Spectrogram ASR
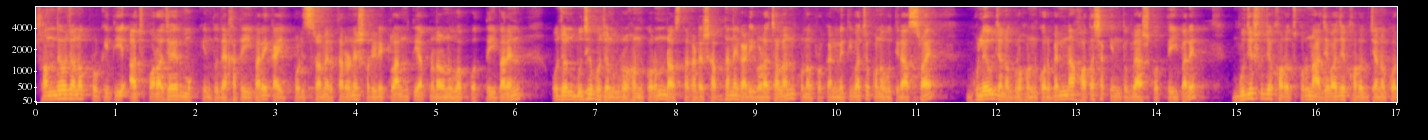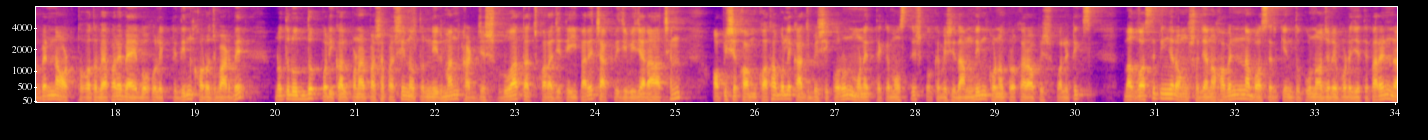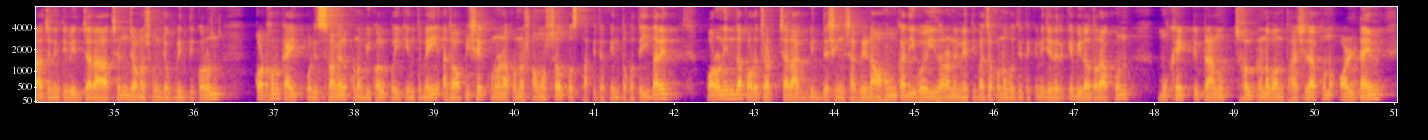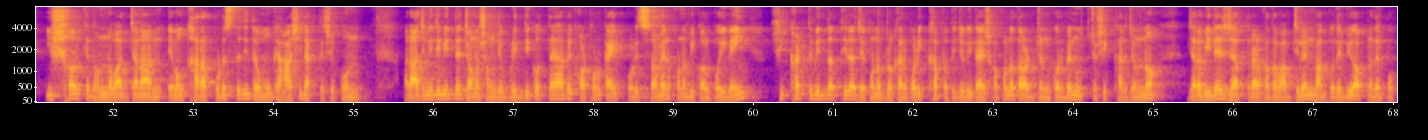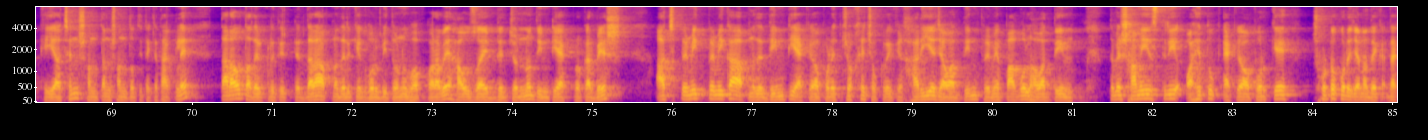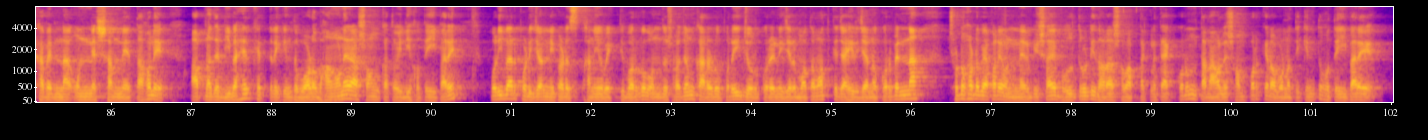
সন্দেহজনক প্রকৃতি আজ পরাজয়ের মুখ কিন্তু দেখাতেই পারে। কায়িক পরিশ্রমের কারণে শরীরে ক্লান্তি আপনারা অনুভব করতেই পারেন। ওজন বুঝে ভোজন গ্রহণ করুন। রাস্তাঘাটে সাবধানে গাড়ি ঘোড়া চালান। কোনো প্রকার নেতিবাচক অনুভূতির আশ্রয়। ভুলেও যেন গ্রহণ করবেন না, হতাশা কিন্তু গ্রাস করতেই পারে। বুঝে সুঝে খরচ করুন আজে বাজে খরচ যেন করবেন না, অর্থগত ব্যাপারে ব্যয়বহুল একটি দিন খরচ বাড়বে। নতুন উদ্যোগ পরিকল্পনার পাশাপাশি নতুন নির্মাণ কার্যের শুরুয়াত আজ করা যেতেই পারে। চাকরিজীবী যারা আছেন, অফিসে কম কথা বলে কাজ বেশি করুন, মনের থেকে মস্তিষ্ককে বেশি দাম দিন, কোনো প্রকার অফিস পলিটিক্স বা গসিপিংয়ের অংশ যেন হবেন না, বসের কিন্তু কুনজরে পড়ে যেতে পারেন। রাজনীতিবিদ যারা আছেন, জনসংযোগ বৃদ্ধি করুন কঠোর কায়িক পরিশ্রমের কোনো বিকল্পই কিন্তু নেই। আজ অফিসে কোনো না কোনো সমস্যা উপস্থাপিত কিন্তু হতেই পারে। পরনিন্দা, পরচর্চা রাগ বিদ্বেষ হিংসা, ঘৃণা, অহংকার, ইগো এই ধরনের নেতিবাচক অনুভূতি থেকে নিজেদেরকে বিরত রাখুন। মুখে একটি প্রাণোচ্ছল, প্রাণবন্ত হাসি রাখুন। অল টাইম ঈশ্বরকে ধন্যবাদ জানান এবং খারাপ পরিস্থিতিতেও মুখে হাসি রাখতে শিখুন। রাজনীতিবিদদের জনসংযোগ বৃদ্ধি করতে হবে, কঠোর কায়িক পরিশ্রমের কোনো বিকল্পই নেই। শিক্ষার্থী বিদ্যার্থীরা যে কোনো প্রকার পরীক্ষা প্রতিযোগিতায় সফলতা অর্জন করবেন উচ্চশিক্ষার জন্য। যারা বিদেশ যাত্রার কথা ভাবছিলেন, ভাগ্যদেবীও আপনাদের পক্ষেই আছেন। সন্তান সন্ততি থেকে থাকলে তারাও তাদের কৃতিত্বের দ্বারা আপনাদেরকে গর্বিত অনুভব করাবে। হাউস ওয়াইফদের জন্য দিনটি এক প্রকার বেশ। আজ প্রেমিক প্রেমিকা, আপনাদের দিনটি একে অপরের চোখে চোখ রেখে হারিয়ে যাওয়ার দিন, প্রেমে পাগল হওয়ার দিন। তবে স্বামী স্ত্রী অহেতুক একে অপরকে ছোট করে যেন দেখা, দেখাবেন না অন্যের সামনে, তাহলে আপনাদের বিবাহের ক্ষেত্রে কিন্তু বড় ভাঙনের আশঙ্কা তৈরি হতেই পারে। পরিবার পরিজন নিকট স্থানীয় ব্যক্তিবর্গ, বন্ধু স্বজন কারোর উপরেই জোর করে নিজের মতামতকে জাহির যেন করবেন না। ছোটোখাটো ব্যাপারে অন্যের বিষয়ে ভুল ত্রুটি ধরার স্বভাব থাকলে ত্যাগ করুন, তা না হলে সম্পর্কের অবনতি কিন্তু হতেই পারে।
